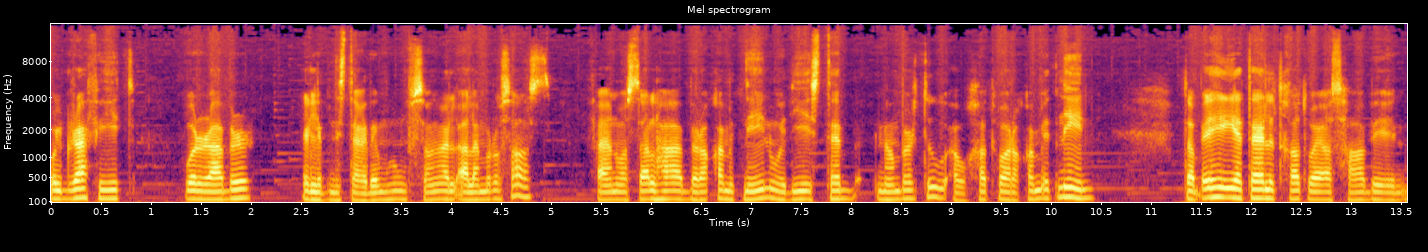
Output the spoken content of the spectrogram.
والجرافيت وال rubber اللي بنستخدمهم في صنع القلم الرصاص. فهنوصلها برقم اتنين ودي step number two أو خطوة رقم اتنين. طب إيه هي تالت خطوة يا أصحابي؟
